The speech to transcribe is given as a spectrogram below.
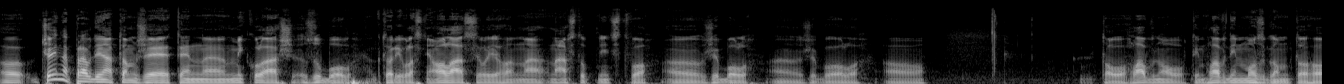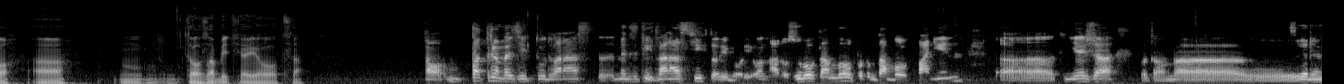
uh, čo je napravde na tom, že ten Mikuláš Zubov, ktorý vlastne ohlásil jeho na, nástupníctvo, uh, že bol, uh, že bol uh, tou hlavnou, tým hlavným mozgom toho, uh, toho zabitia jeho otca? No, patril medzi, tú 12, medzi tých 12, ktorí boli. On a Zubov tam bol, potom tam bol Panin, uh, knieža, potom uh, jeden,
